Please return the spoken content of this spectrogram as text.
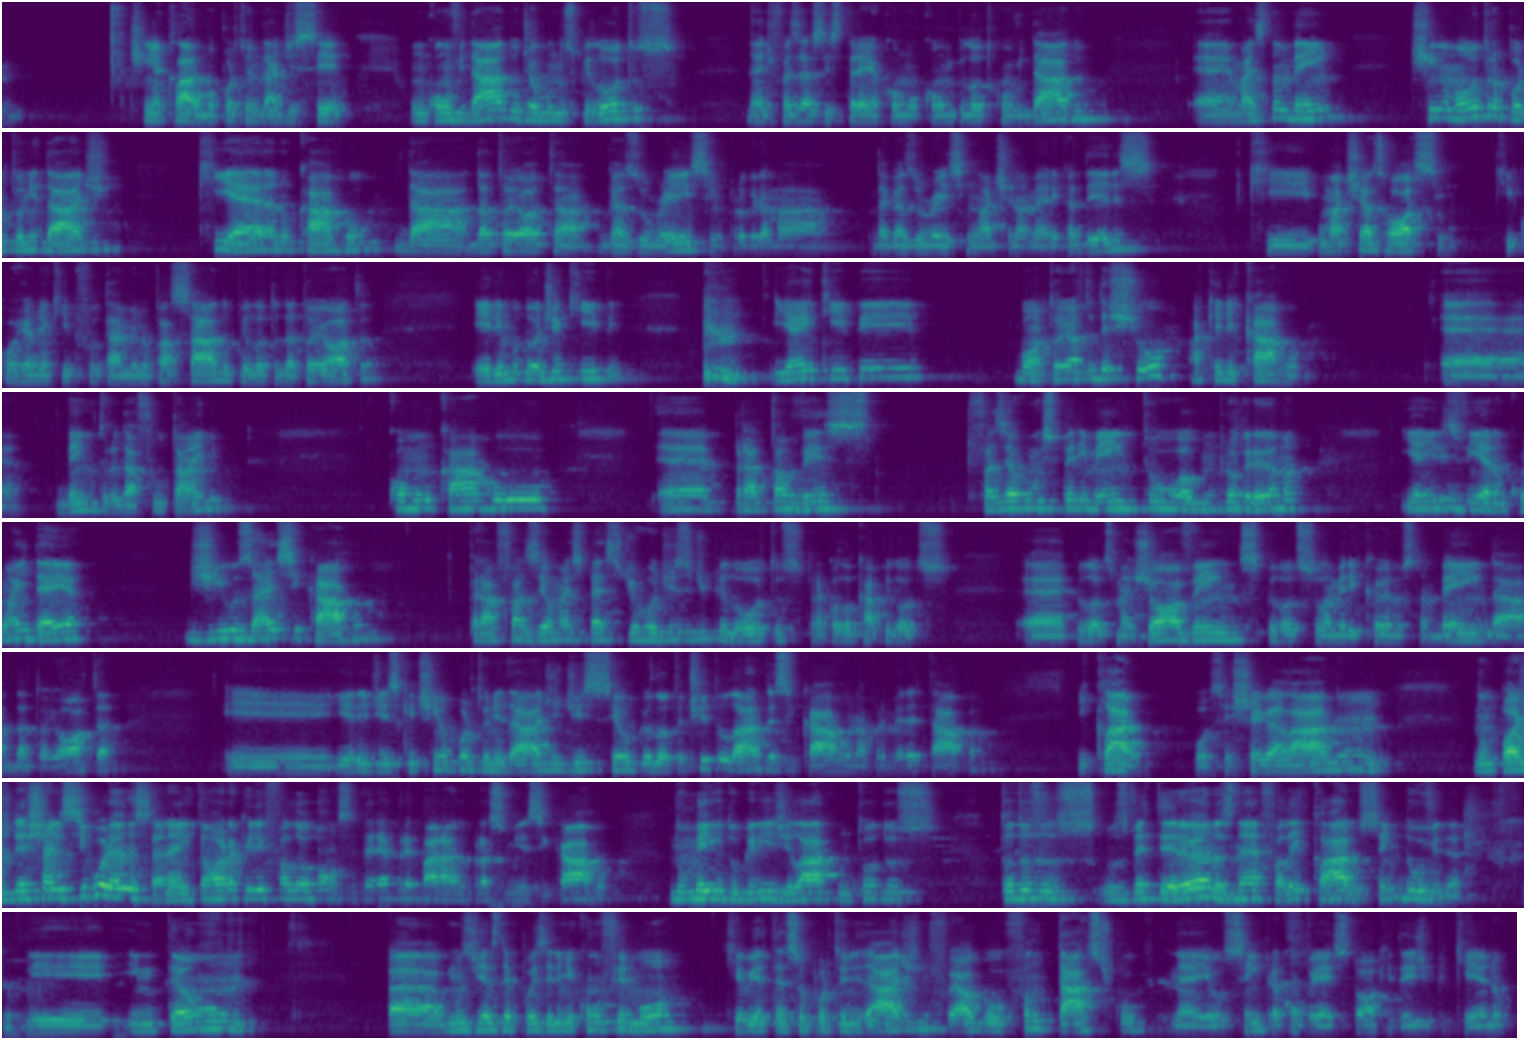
tinha, claro, uma oportunidade de ser um convidado de algum dos pilotos, né, de fazer essa estreia como, como piloto convidado, é, mas também tinha uma outra oportunidade que era no carro da, da Toyota Gazoo Racing, o programa da Gazoo Racing Latinoamérica deles, que o Matias Rossi, que correu na equipe full time no passado, piloto da Toyota, ele mudou de equipe. E a equipe, bom, a Toyota deixou aquele carro é, dentro da full time como um carro é, para talvez fazer algum experimento, algum programa, e aí eles vieram com a ideia de usar esse carro para fazer uma espécie de rodízio de pilotos, para colocar pilotos é, pilotos mais jovens, pilotos sul-americanos também, da, da Toyota. E, e, ele disse que tinha oportunidade de ser o piloto titular desse carro na primeira etapa. E claro, você chega lá, não, não pode deixar em segurança, né? Então, a hora que ele falou, bom, você estaria preparado para assumir esse carro no meio do grid lá, com todos todos os, os veteranos, né? Falei, claro, sem dúvida. E então, uh, alguns dias depois ele me confirmou que eu ia ter essa oportunidade. Foi algo fantástico, né? Eu sempre acompanhei a estoque desde pequeno.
